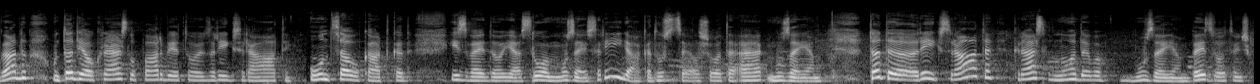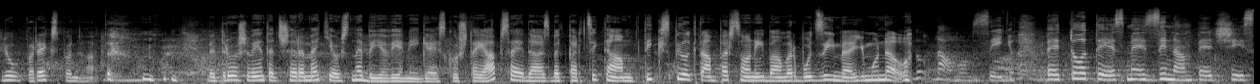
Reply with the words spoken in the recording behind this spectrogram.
gadu, un tad jau krēslu pārvietoja uz Rīgas rāti. Un savukārt, kad izveidojās Doma muzejs Rīgā, kad uzcēla šo ēku muzejam. Tad uh, Rīgas rāte krēslu nodeva muzejam. Beidzot viņš kļuva par eksponātu. bet droši vien tad Šeremeķevs nebija vienīgais, kurš tajā apsēdās, bet par citām tik spilgtām personībām varbūt zīmējumu nav. Nu, nav mums ziņu, bet toties mēs zinām pēc šīs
